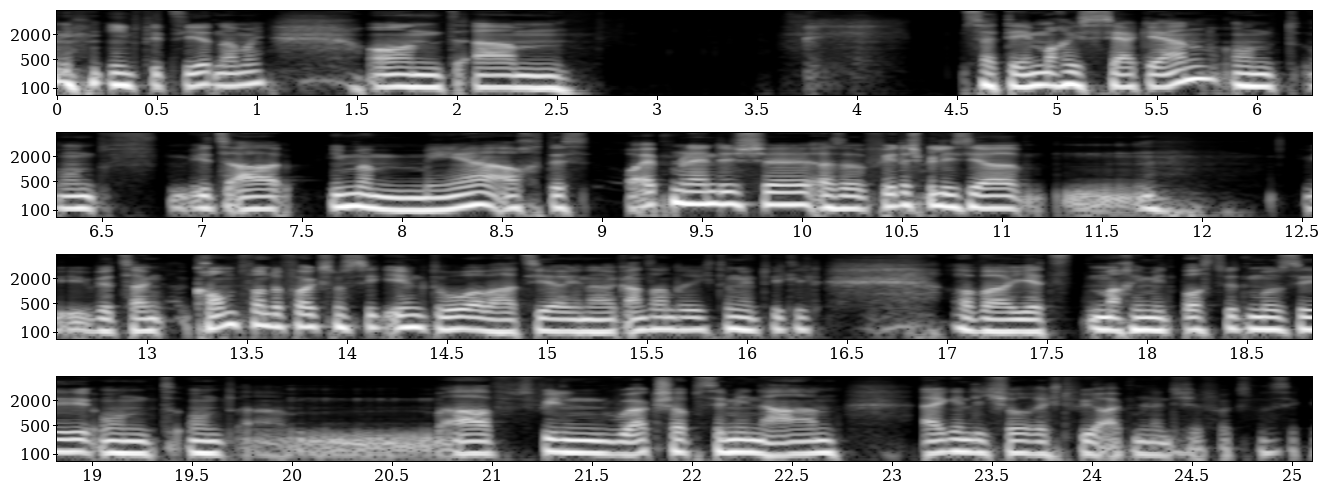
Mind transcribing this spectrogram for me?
infiziert nochmal. Und ähm, seitdem mache ich es sehr gern und, und jetzt auch immer mehr auch das Alpenländische, also Federspiel ist ja ich würde sagen, kommt von der Volksmusik irgendwo, aber hat sich ja in eine ganz andere Richtung entwickelt. Aber jetzt mache ich mit Postwirtmusik und, und ähm, auf vielen Workshops, Seminaren eigentlich schon recht viel alpenländische Volksmusik.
